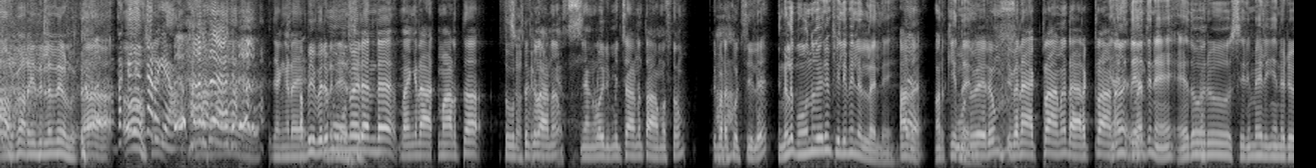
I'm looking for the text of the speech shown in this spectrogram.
ആർക്കും അറിയത്തില്ലതേ ഉള്ളൂ. ഞങ്ങളുടെ അപ്പൊ ഇവർ മൂന്നുപേരും എന്റെ ഭയങ്കര ആത്മാർത്ഥ സുഹൃത്തുക്കളാണ്. ഞങ്ങൾ ഒരുമിച്ചാണ് താമസം ഇവിടെ കൊച്ചിയിൽ. നിങ്ങൾ മൂന്നുപേരും ഫിലിമിലുള്ളല്ലേ അതെ. വർക്ക് മൂന്നുപേരും ഇവൻ ആക്ടറാണ് ഡയറക്ടറാണ്. ഇദ്ദേഹത്തിന് ഏതോ ഒരു സിനിമയിൽ ഇങ്ങനെ ഒരു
